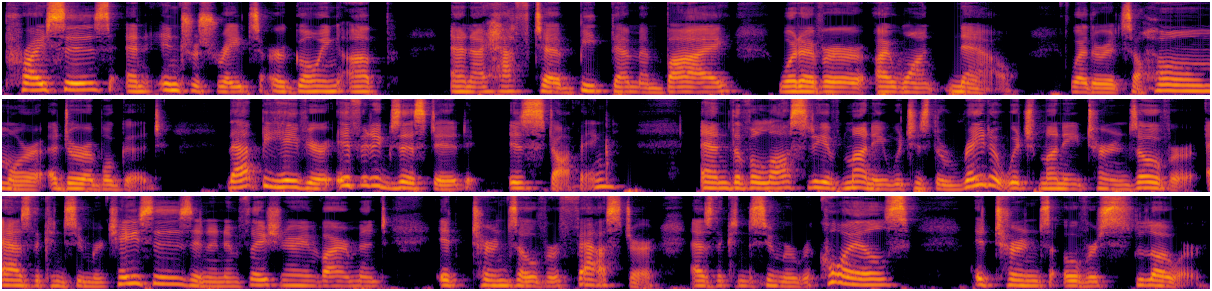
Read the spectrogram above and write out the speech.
prices and interest rates are going up and I have to beat them and buy whatever I want now, whether it's a home or a durable good. That behavior, if it existed, is stopping. And the velocity of money, which is the rate at which money turns over as the consumer chases in an inflationary environment, it turns over faster. As the consumer recoils, it turns over slower.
